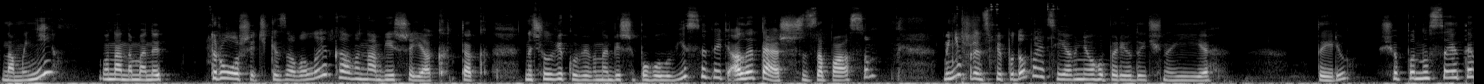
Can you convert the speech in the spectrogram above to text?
на мені. Вона на мене трошечки завелика, вона більше як так на чоловікові вона більше по голові сидить, але теж з запасом. Мені, в принципі, подобається, я в нього періодично її тирю, щоб поносити.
